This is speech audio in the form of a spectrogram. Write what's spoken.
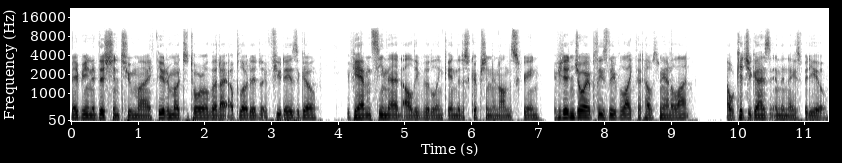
maybe in addition to my theater mode tutorial that I uploaded a few days ago. If you haven't seen that, I'll leave the link in the description and on the screen. If you did enjoy, please leave a like, that helps me out a lot. I will catch you guys in the next video.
